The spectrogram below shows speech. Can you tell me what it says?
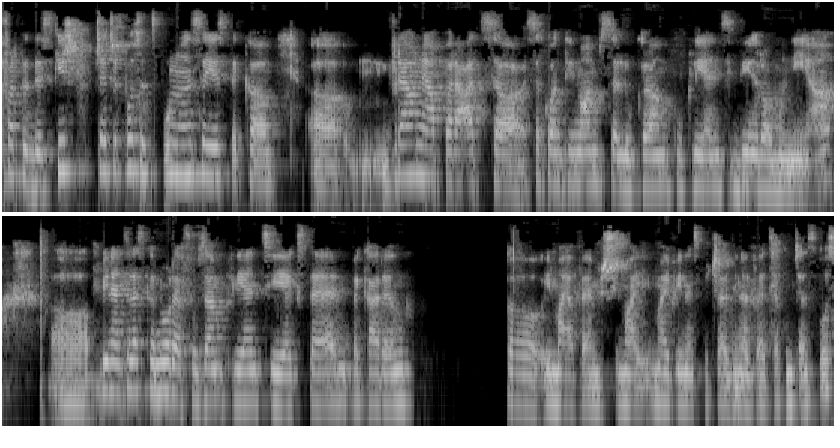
foarte deschiși. Ceea ce pot să-ți spun însă este că uh, vreau neapărat să, să continuăm să lucrăm cu clienții din România. Uh, bineînțeles că nu refuzăm clienții externi pe care încă că îi mai avem și mai, mai vin în special din Elveția, cum ți-am spus,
